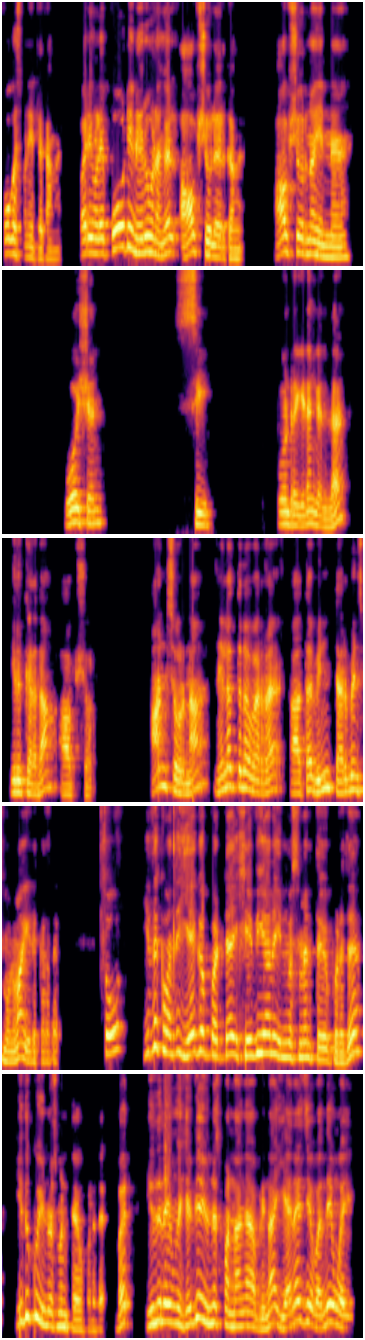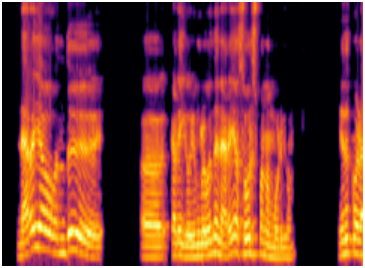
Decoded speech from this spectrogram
ஃபோக்கஸ் பண்ணிட்டு இருக்காங்க. பட் இவங்களுடைய போட்டி நிறுவனங்கள் ஆஃப் ஷோரில் இருக்காங்க. ஆஃப் ஷோர்னா என்ன? ஓஷன் சி போன்ற இடங்களில் இருக்கிறதா ஆஃப் ஷோர் ஆன்ஷோர்னா நிலத்தில் வர்ற காற்றை வின் டர்பைன்ஸ் மூலமாக எடுக்கிறது. ஸோ இதுக்கு வந்து ஏகப்பட்ட ஹெவியான இன்வெஸ்ட்மெண்ட் தேவைப்படுது. இதுக்கும் இன்வெஸ்ட்மெண்ட் தேவைப்படுது. பட் இதில் இவங்க ஹெவியாக இன்வெஸ்ட் பண்ணாங்க அப்படின்னா எனர்ஜியை வந்து இவங்க நிறைய வந்து கிடைக்கும். இவங்களுக்கு வந்து நிறைய சோர்ஸ் பண்ண முடியும். இது கூட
